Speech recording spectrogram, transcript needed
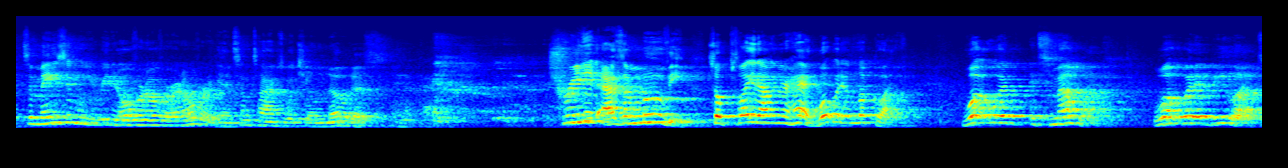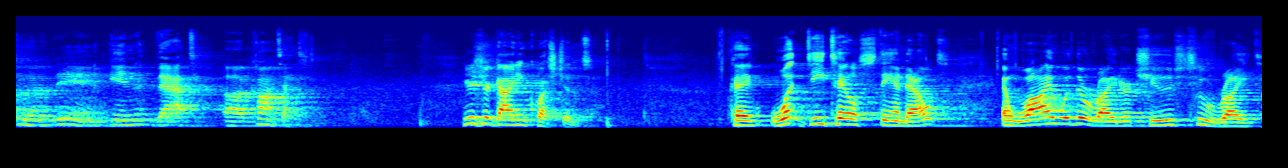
It's amazing when you read it over and over and over again, sometimes what you'll notice in a passage. Treat it as a movie. So play it out in your head. What would it look like? What would it smell like? What would it be like to have been in that uh, context? Here's your guiding questions. Okay, what details stand out? And why would the writer choose to write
